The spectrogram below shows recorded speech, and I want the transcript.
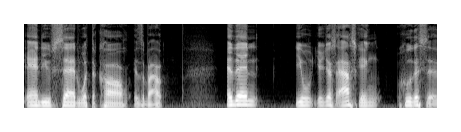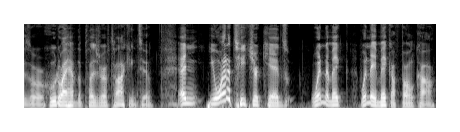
and you've said what the call is about. And then you, you're just asking who this is or who do I have the pleasure of talking to. And you want to teach your kids when to make when they make a phone call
